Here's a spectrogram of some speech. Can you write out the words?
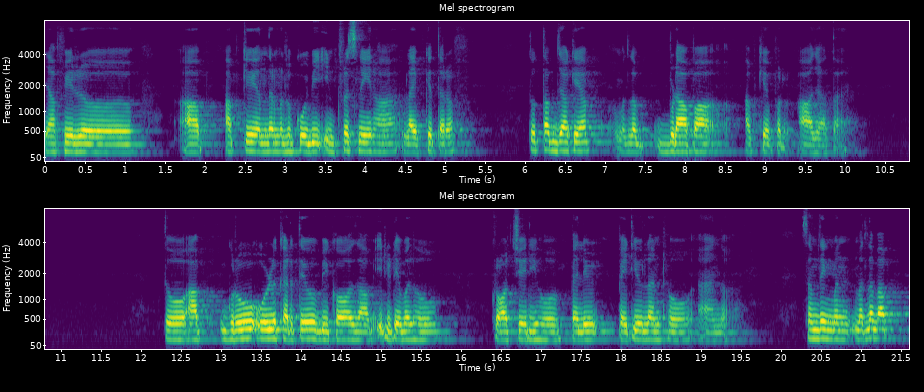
या फिर आप, आपके अंदर मतलब कोई भी इंटरेस्ट नहीं रहा लाइफ के तरफ़ तो तब जाके आप मतलब बुढ़ापा आपके ऊपर आ जाता है। तो आप ग्रो ओल्ड करते हो बिकॉज़ आप इरिटेबल हो क्रॉच चेरी हो पेट्यूलेंट हो एंड समथिंग मतलब आप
